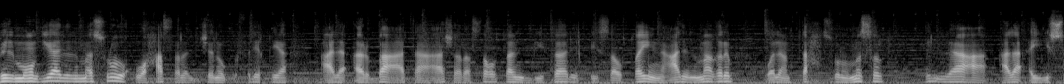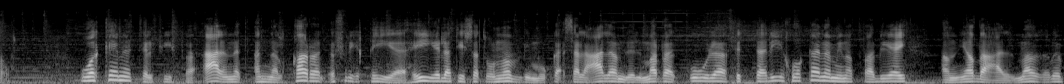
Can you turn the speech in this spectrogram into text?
بالمونديال المسروق وحصلت جنوب أفريقيا على 14 صوتا بفارق صوتين عن المغرب ولم تحصل مصر إلا على أي صوت. وكانت الفيفا أعلنت أن القارة الإفريقية هي التي ستنظم كأس العالم للمرة الأولى في التاريخ وكان من الطبيعي أن يضع المغرب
